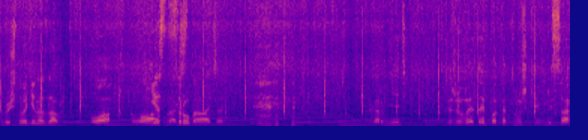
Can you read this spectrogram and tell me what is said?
Ручной динозавр. О, классно, Ест с рук. кстати. Кормить. Скажу, в этой покатушке в лесах,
